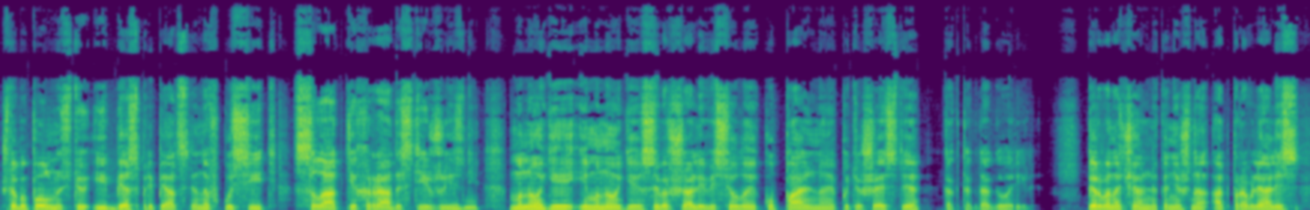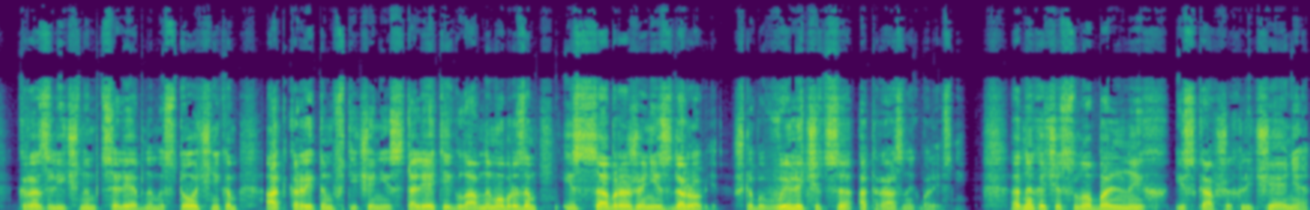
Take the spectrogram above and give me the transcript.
чтобы полностью и беспрепятственно вкусить сладких радостей жизни, многие и многие совершали веселое купальное путешествие, как тогда говорили. Первоначально, конечно, отправлялись к различным целебным источникам, открытым в течение столетий, главным образом из соображений здоровья, чтобы вылечиться от разных болезней. Однако число больных, искавших лечения,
